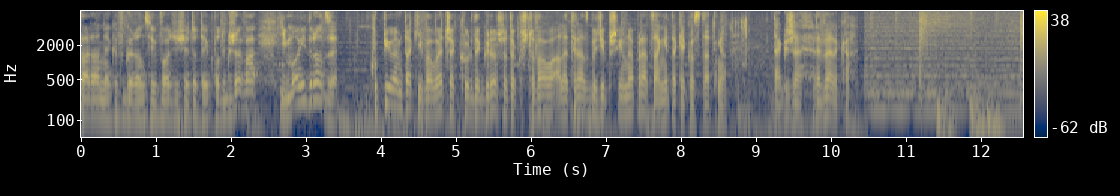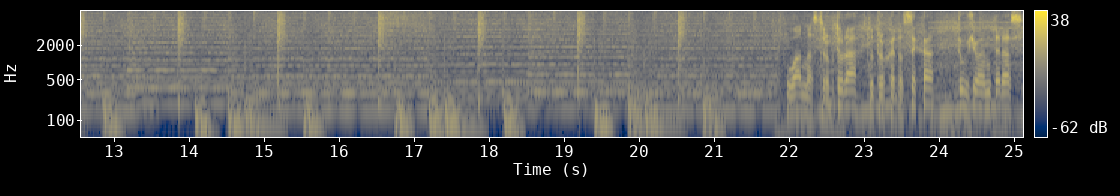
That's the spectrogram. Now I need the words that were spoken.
Baranek w gorącej wodzie się tutaj podgrzewa. I moi drodzy, kupiłem taki wałeczek, kurde, grosze to kosztowało, ale teraz będzie przyjemna praca, nie tak jak ostatnio. Także rewelka. Ładna struktura, tu trochę dosycha. Tu wziąłem teraz,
